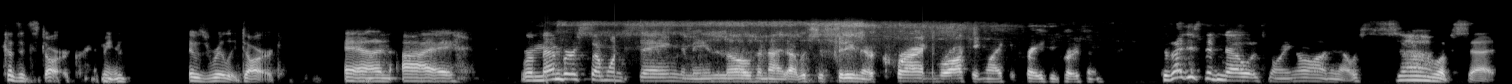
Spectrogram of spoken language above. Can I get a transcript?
because it's dark. I mean, it was really dark. And I remember someone saying to me in the middle of the night, I was just sitting there crying, rocking like a crazy person because I just didn't know what was going on. And I was so upset.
